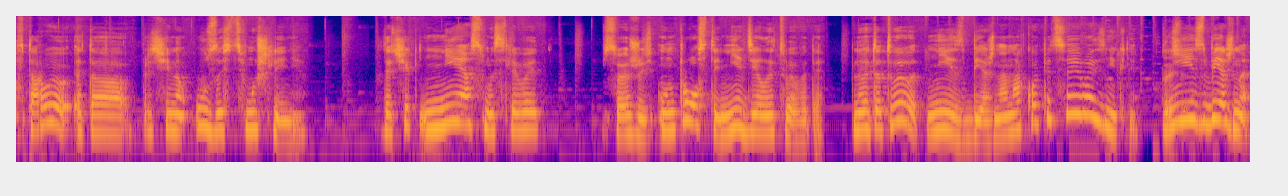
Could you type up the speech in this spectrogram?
второе – это причина узость мышления. Когда человек не осмысливает свою жизнь, он просто не делает выводы. Но этот вывод неизбежно накопится и возникнет. есть... Неизбежно.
